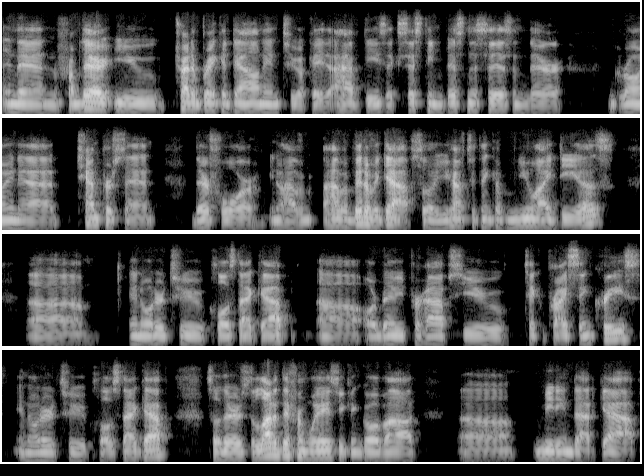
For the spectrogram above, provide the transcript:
and then from there you try to break it down into okay i have these existing businesses and they're growing at 10% therefore you know have have a bit of a gap. So you have to think of new ideas um, in order to close that gap uh, or maybe perhaps you take a price increase in order to close that gap. So there's a lot of different ways you can go about uh, meeting that gap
